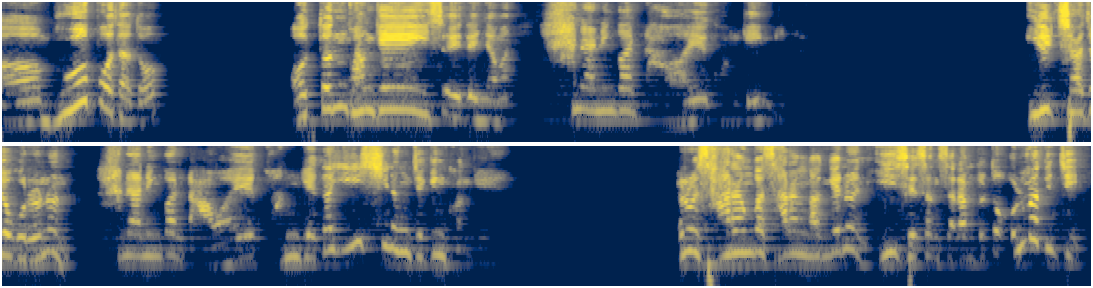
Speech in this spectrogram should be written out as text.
어, 무엇보다도 어떤 관계에 있어야 되냐면 하나님과 나와의 관계입니다. 1차적으로는 하나님과 나와의 관계가 이 신앙적인 관계예요. 여러분 사람과 사람 관계는 이 세상 사람들도 얼마든지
